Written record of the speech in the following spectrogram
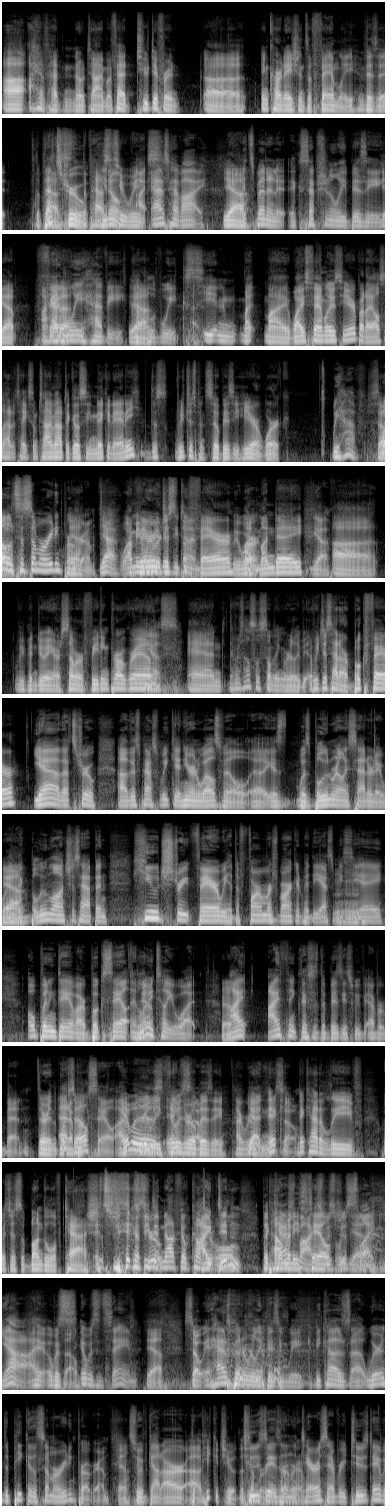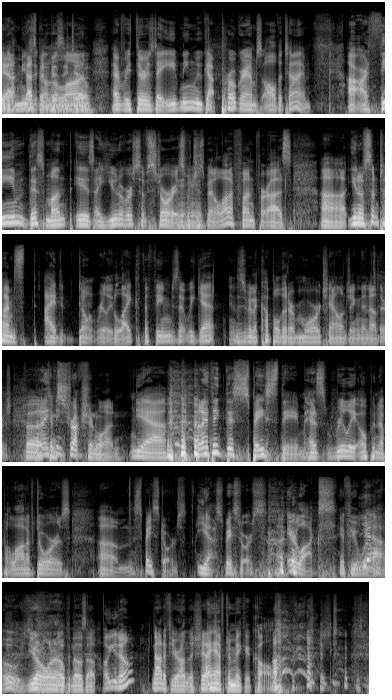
Uh, I have had no time. I've had two different uh, incarnations of family visit the past. That's true. The past you know, two I- weeks. as have I. yeah. It's been an exceptionally busy, Yep. I had a- family heavy Yeah. couple of weeks. Uh, my my wife's family was here, but I also had to take some time out to go see Nick and Annie. This we've just been so busy here at work. we have. So- well, it's a summer reading program. Yeah, yeah. well, I mean, we were just busy at the fair We were. on Monday. Yeah. Uh, we've been doing our summer feeding program. Yes. And there was also something really. Big. We just had our book fair. Yeah, that's true. Uh, this past weekend here in Wellsville uh, is was Balloon Rally Saturday, where Yeah. the big balloon launches happen. Huge street fair. We had the farmers market. We had the SPCA opening day of our book sale. And let Mm-hmm. Me tell you what, Yeah. I I think this is the busiest we've ever been during the book at a sale. book sale. I it was really it was real so. busy. I really yeah, think Nick so. Nick had to leave with just a bundle of cash It's- because it's he true. did not feel I comfortable. didn't. The how many box sales was just yeah. like yeah, I, it was So. it was insane. yeah. So it has been a really busy week because uh, we're at the peak of the summer reading program. Yeah. So we've got our uh, Pikachu of the Tuesdays on the terrace every Tuesday. We Yeah, got music on the lawn too. every Thursday evening. We've got programs all the time. Uh, our theme this month is a universe of stories, Mm-hmm. which has been a lot of fun for us. Uh, you know, sometimes I don't really like the themes that we get. There's been a couple that are more challenging than others. The but I think construction one. yeah, but I think this space theme has really opened up a lot of doors. Um, Space doors. yeah, space doors, uh, airlocks, if you will. Yeah. Ooh, you don't want to open those up. Oh, you don't? Not if you're on the ship. I have to make a call.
